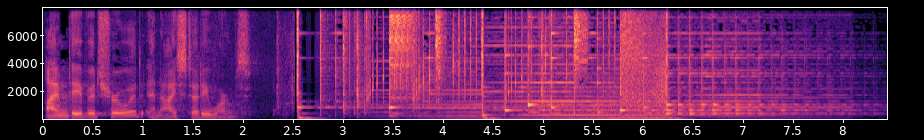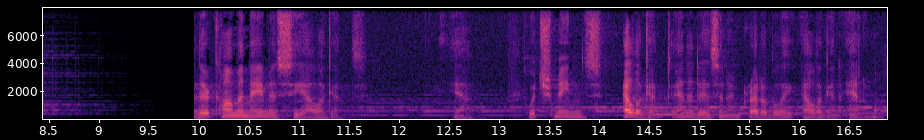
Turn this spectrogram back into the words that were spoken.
I'm David Sherwood, and I study worms. Their common name is C. elegans, yeah, which means elegant, and it is an incredibly elegant animal.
